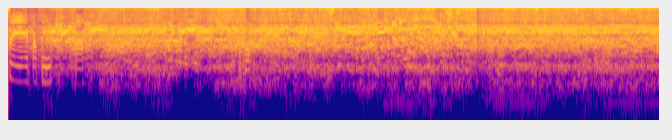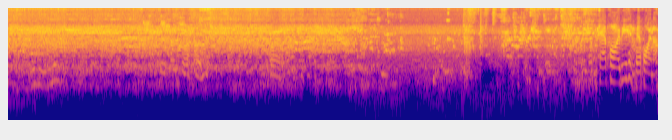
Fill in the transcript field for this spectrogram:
เซปะปุ๊กปะปะแพรพลอยพี่เห็นแพรพลอยนะ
